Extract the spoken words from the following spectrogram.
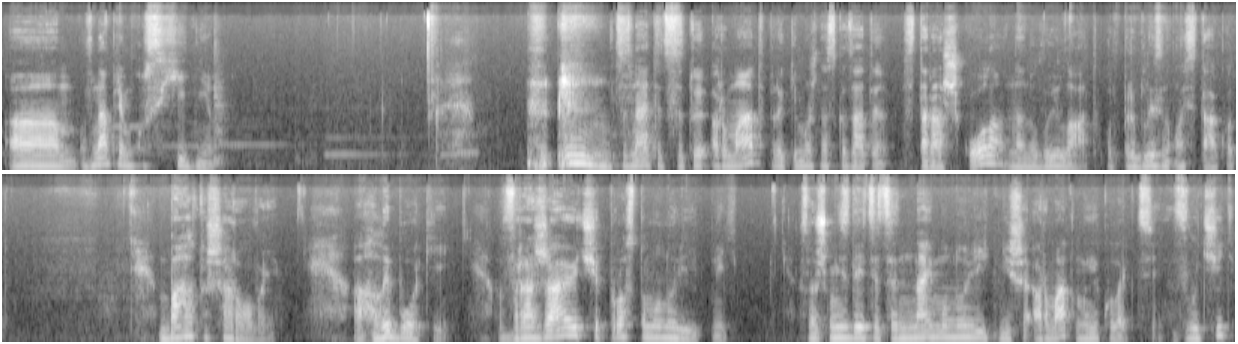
а, в напрямку східні. Це знаєте, це той аромат, про який можна сказати стара школа на новий лад. От приблизно ось так. от. Багатошаровий, глибокий, вражаючи просто монолітний. Ж, мені здається, це наймонолітніший аромат в моїй колекції. Звучить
